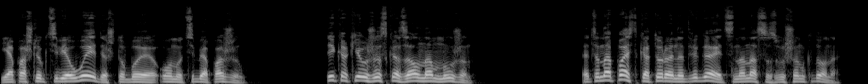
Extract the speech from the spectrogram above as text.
«Я пошлю к тебе Уэйда, чтобы он у тебя пожил. Ты, как я уже сказал, нам нужен. Это напасть, которая надвигается на нас из Вашингтона.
